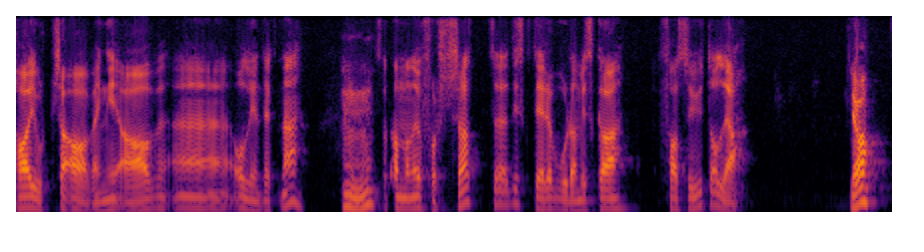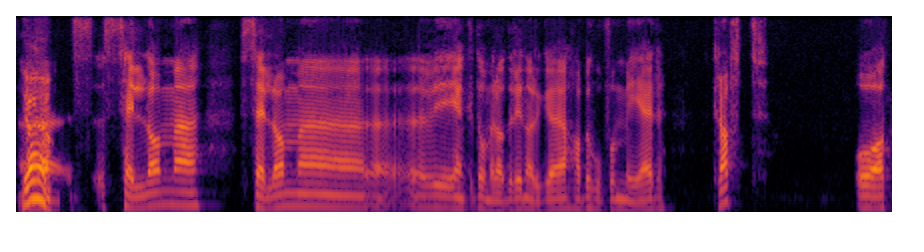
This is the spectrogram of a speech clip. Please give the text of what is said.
har gjort seg avhengig av uh, oljeinntektene, mm. så kan man jo fortsatt diskutere hvordan vi skal fase ut olja. Ja, ja, ja. selv om, selv om vi i enkelte områder i Norge har behov for mer kraft, og, at,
